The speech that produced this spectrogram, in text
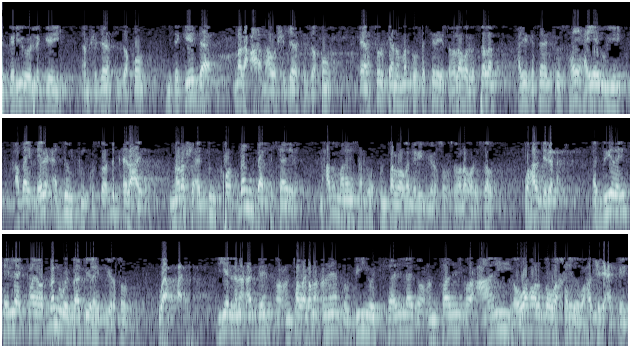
تجريه ولا جاي أم شجرة الزقوم. متجيدة مقع هو شجرة الزقوم. يا رسول كانوا مكوا فسره صلى الله عليه وسلم. حديث كان في صحيح هي ويري قضاء دبع الدون كن كسر دبع العيب نرش الدون كردن بار تسادرة ما حد ما لين سروا انت الله قال لي رسول صلى الله عليه وسلم. وهل دبع الدنيا إنت اللي كاي ودن ويبابي له رسول. Lama cabeen oo cunto lagama cuneen oo biyihii way tisaali lahayd oo cuntadii oo caanihii oo wax walba waa khariba waa hal dhibic keli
